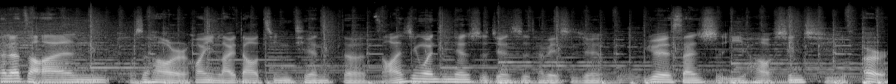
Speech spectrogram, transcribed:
大家早安，我是浩尔，欢迎来到今天的早安新闻。今天时间是台北时间五月三十一号星期二。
